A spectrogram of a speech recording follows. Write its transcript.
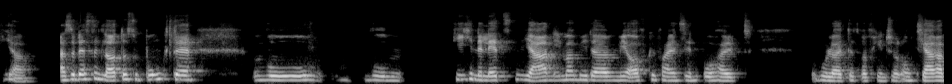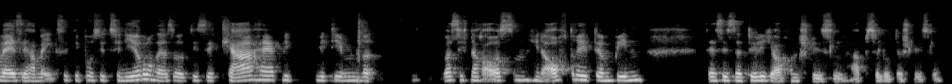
Ja, also das sind lauter so Punkte, wo, wo die ich in den letzten Jahren immer wieder mir aufgefallen sind, wo halt, wo Leute drauf hinschauen. Und klarerweise haben wir exakt die Positionierung, also diese Klarheit mit, mit dem, was ich nach außen hin auftrete und bin, das ist natürlich auch ein Schlüssel, absoluter Schlüssel.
